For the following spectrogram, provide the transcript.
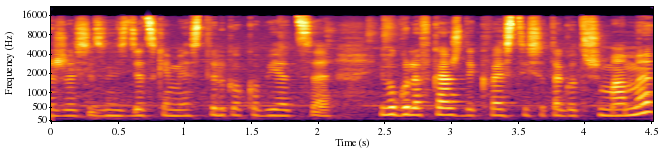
że siedzenie z dzieckiem jest tylko kobiece i w ogóle w każdej kwestii się tego trzymamy.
